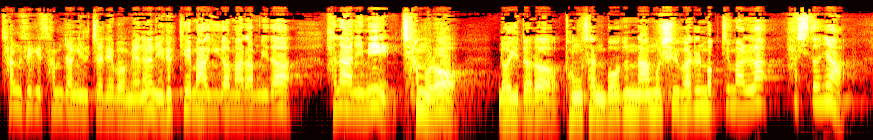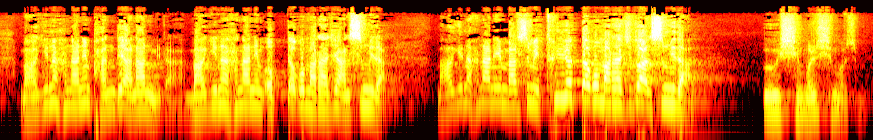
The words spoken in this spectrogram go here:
창세기 3장 1절에 보면은 이렇게 마귀가 말합니다. 하나님이 참으로 너희더러 동산 모든 나무 실과를 먹지 말라 하시더냐? 마귀는 하나님 반대 안 합니다. 마귀는 하나님 없다고 말하지 않습니다. 마귀는 하나님 말씀이 틀렸다고 말하지도 않습니다. 의심을 심어줍니다.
